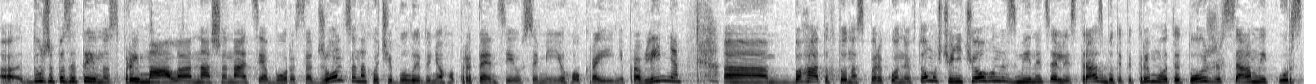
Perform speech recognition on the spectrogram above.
Е, Дуже позитивно сприймала наша нація Бориса Джонсона, хоч і були до нього претензії у самій його країні правління. Е, Багато хто нас переконує в тому, що нічого не зміниться. Лістрас буде підтримувати той же самий курс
